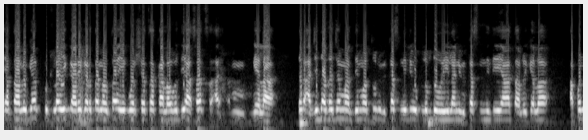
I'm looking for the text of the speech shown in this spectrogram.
या तालुक्यात कुठलाही कार्यकर्ता नव्हता. एक वर्षाचा कालावधी असाच गेला. तर अजितदादाच्या माध्यमातून विकास निधी उपलब्ध होईल आणि विकास निधी या तालुक्याला आपण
